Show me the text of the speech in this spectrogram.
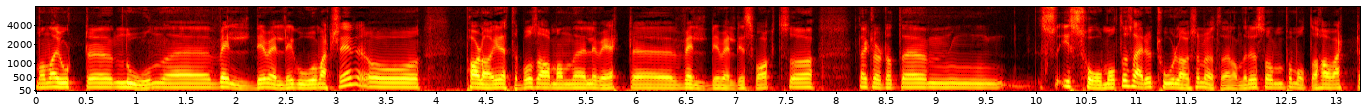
Man har gjort uh, noen uh, veldig, veldig gode matcher, og et par dager etterpå så har man uh, levert veldig, veldig svakt. Så det er klart at um, i så måte så er det jo to lag som møter hverandre som på en måte har vært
